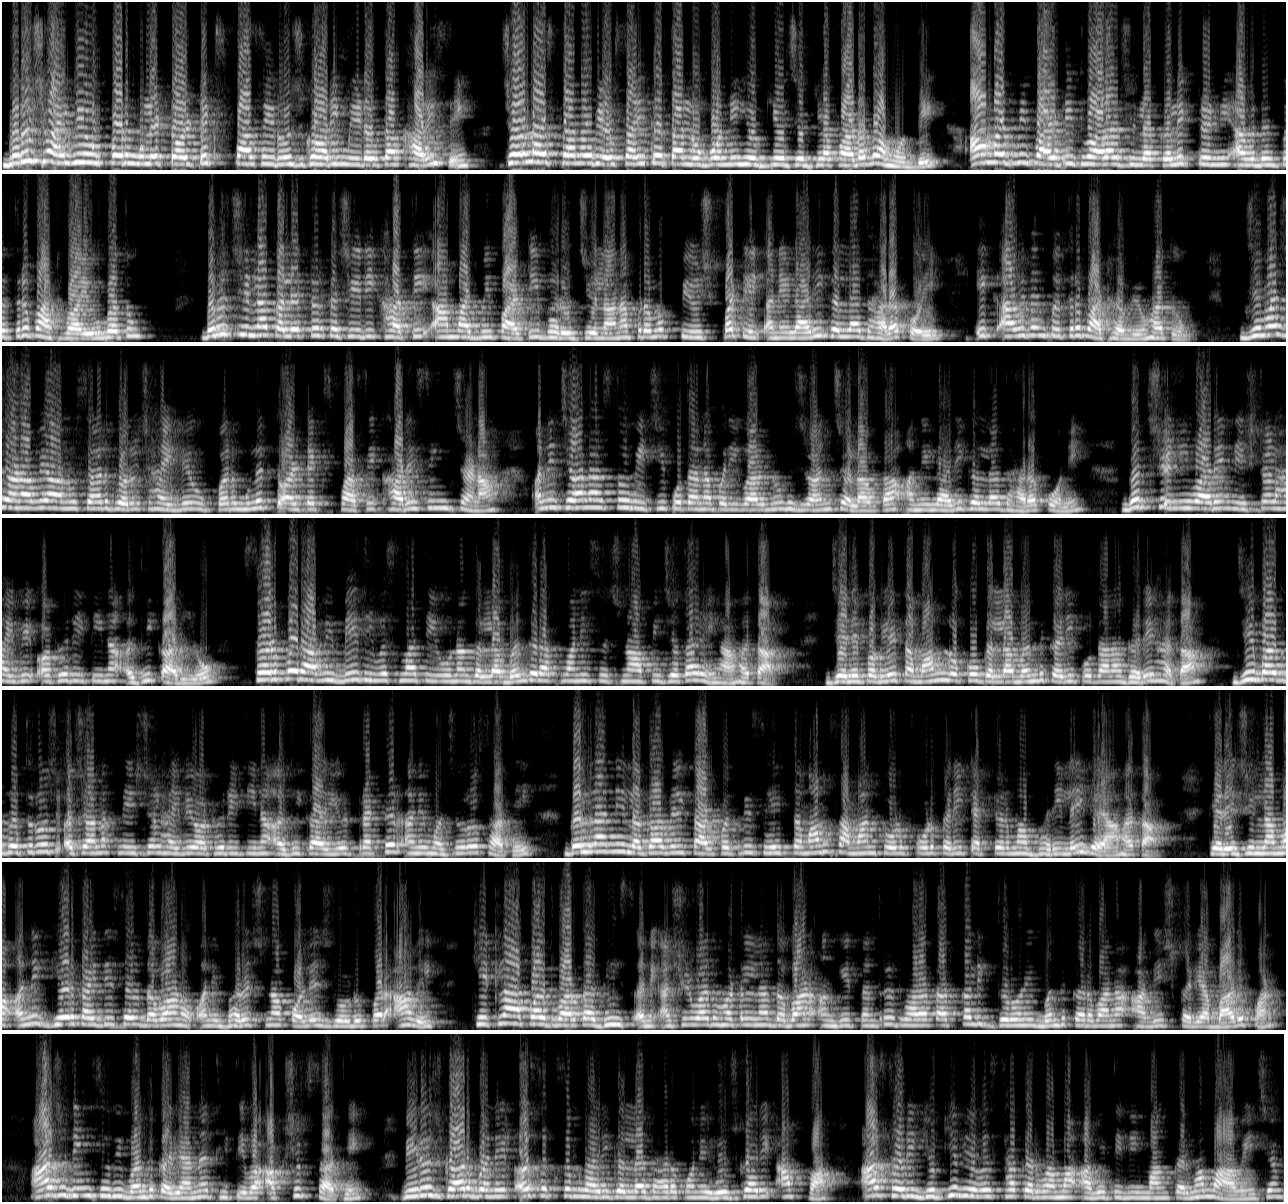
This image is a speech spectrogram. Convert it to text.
Bharuch highway ઉપર મુલેટ toll tax પાસે રોજગારી મેળવતા ખારીસિંહ ચા નાસ્તાનો વ્યવસાય કરતા લોકોને યોગ્ય જગ્યા ફાળવવા મુદ્દે આમ આદમી પાર્ટી દ્વારા જિલ્લા કલેક્ટરને આવેદનપત્ર પાઠવાયું હતું. ભરૂચ જિલ્લા કલેક્ટર કચેરી ખાતે આમ આદમી પાર્ટી ભરૂચ જિલ્લાના પ્રમુખ પિયુષ પટેલ અને લારી ગલ્લા ધારકોએ એક આવેદનપત્ર પાઠવ્યું હતું. જેમાં જણાવ્યા અનુસાર ભરૂચ હાઈવે ઉપર મુલત ટોલટેક્સ પાસે ખારીસિંગ ચણા અને ચા નાસ્તો વેચી પોતાના પરિવારનું ગુજરાન ચલાવતા અને લારી ગલ્લા ધારકોને ગત શનિવારે નેશનલ હાઈવે ઓથોરિટીના અધિકારીઓ સ્થળ પર આવી બે દિવસમાં તેઓના ગલ્લા બંધ રાખવાની સૂચના આપી જતા રહ્યા હતા. જેને પગલે તમામ લોકો ગલ્લા બંધ કરી પોતાના ઘરે હતા, જે બાદ ગતરોજ અચાનક નેશનલ હાઈવે ઓથોરિટીના અધિકારીઓ ટ્રેક્ટર અને મજૂરો સાથે ગલ્લાને લગાવેલ તાડપત્રી સહિત તમામ સામાન તોડફોડ કરી ટ્રેક્ટરમાં ભરી લઈ ગયા હતા. ત્યારે જિલ્લામાં અનેક ગેરકાયદેસર દબાણો અને ભરૂચના કોલેજ રોડ ઉપર આવેલ ખેટલા આપા દ્વારકાધીશ અને આશીર્વાદ હોટલના દબાણ અંગે તંત્ર દ્વારા તાત્કાલિક ધોરણે બંધ કરવાના આદેશ કર્યા બાદ પણ આજ દિન સુધી બંધ કર્યા નથી તેવા આક્ષેપ સાથે બેરોજગાર બનેલ અસક્ષમ લારી ગલ્લા ધારકોને રોજગારી આપવા આ સ્થળે યોગ્ય વ્યવસ્થા કરવામાં આવે તેવી માંગ કરવામાં આવી છે.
